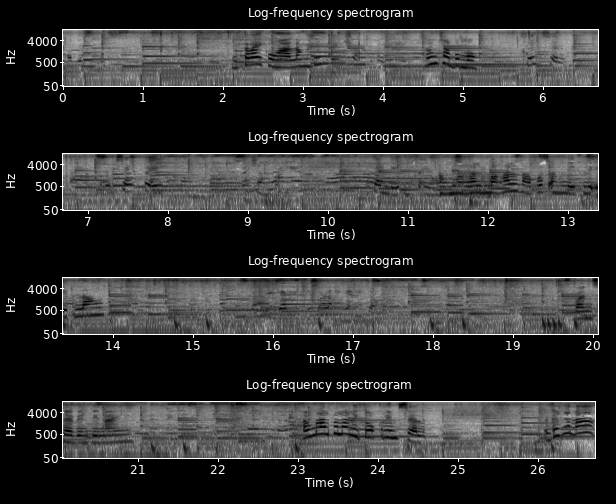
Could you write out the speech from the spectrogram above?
Magastos. Nag-try ko nga lang din. Saan shampoo mo? Sensel. Sensel to eh. Saan Ito ang liit nito eh. Ang mahal-mahal tapos ang liit-liit lang. Yung malaking ganito. 179. Ang mahal pala nito, cream silk. Ganyan na.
